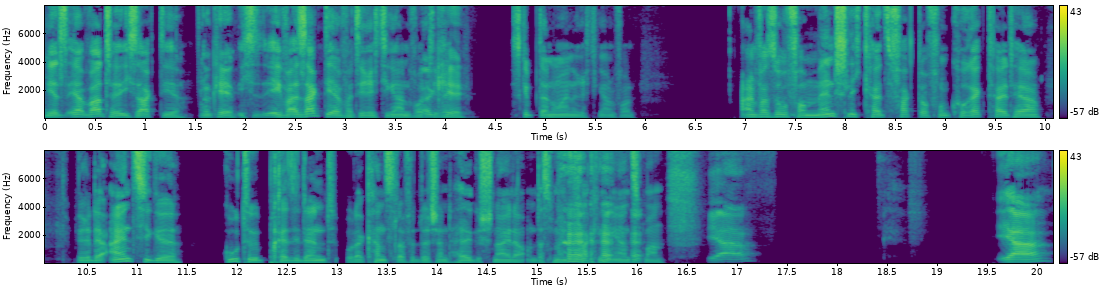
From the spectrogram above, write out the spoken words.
Jetzt, ja, warte, ich sag dir. Okay. Ich, ich sag dir einfach die richtige Antwort direkt. Okay. Es gibt da nur eine richtige Antwort. Einfach so vom Menschlichkeitsfaktor, von Korrektheit her, wäre der einzige gute Präsident oder Kanzler für Deutschland Helge Schneider. Und das ist mein fucking Ernst, Mann. Ja. Ja.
